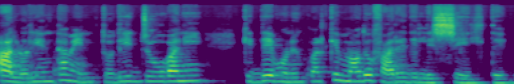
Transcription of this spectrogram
all'orientamento dei giovani che devono in qualche modo fare delle scelte,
